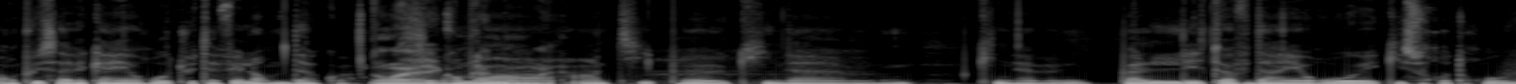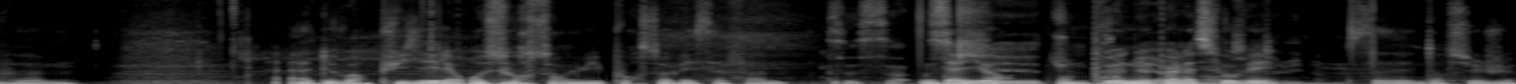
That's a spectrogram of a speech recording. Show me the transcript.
en plus avec un héros tout à fait lambda. Quoi. Ouais, C'est vraiment un, ouais. un type qui n'a qui n'a pas l'étoffe d'un héros et qui se retrouve euh, à devoir puiser les ressources en lui pour sauver sa femme C'est ça. D'ailleurs, on peut ne pas la sauver. Dans ce jeu.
